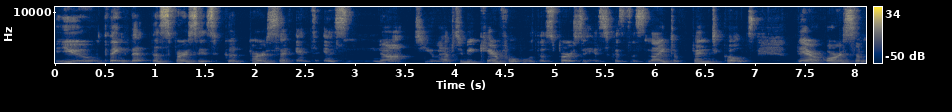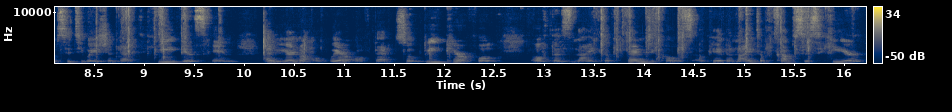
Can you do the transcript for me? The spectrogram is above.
you think that this person is a good person. It is not. You have to be careful who this person is because this Knight of Pentacles, there are some situation that he is in and you're not aware of that. So be careful of this Knight of Pentacles. Okay, the Knight of Cups is here.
